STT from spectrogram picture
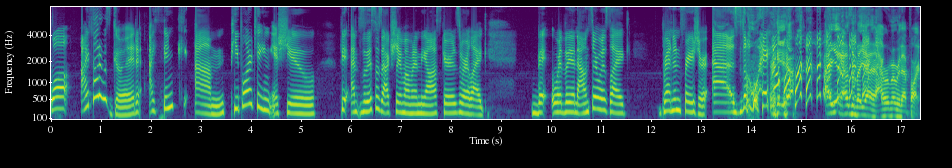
Well, I thought it was good. I think um, people are taking issue, and so this was actually a moment in the Oscars where like, the, where the announcer was like, Brendan Fraser as the whale. yeah. Oh, yeah, that was the, yeah, I remember that part.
